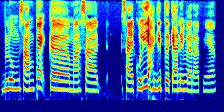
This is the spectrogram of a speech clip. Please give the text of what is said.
belum sampai ke masa saya kuliah gitu kan ibaratnya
